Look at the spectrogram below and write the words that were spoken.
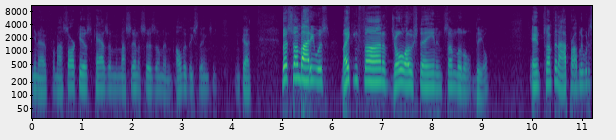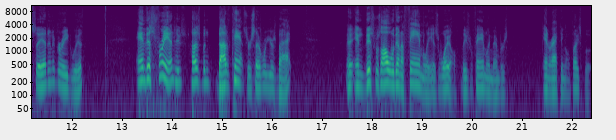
you know, for my sarcasm and my cynicism and all of these things. Okay. But somebody was making fun of Joel Osteen and some little deal. And something I probably would have said and agreed with. And this friend, whose husband died of cancer several years back, and this was all within a family as well. These were family members interacting on Facebook.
